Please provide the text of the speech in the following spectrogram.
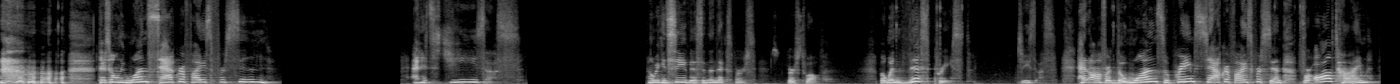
There's only one sacrifice for sin, and it's Jesus. And we can see this in the next verse, verse 12. But when this priest, Jesus, had offered the one supreme sacrifice for sin for all time,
